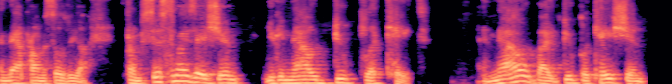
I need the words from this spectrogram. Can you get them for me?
and that to be done. From systemization, you can now duplicate. And now by duplication,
